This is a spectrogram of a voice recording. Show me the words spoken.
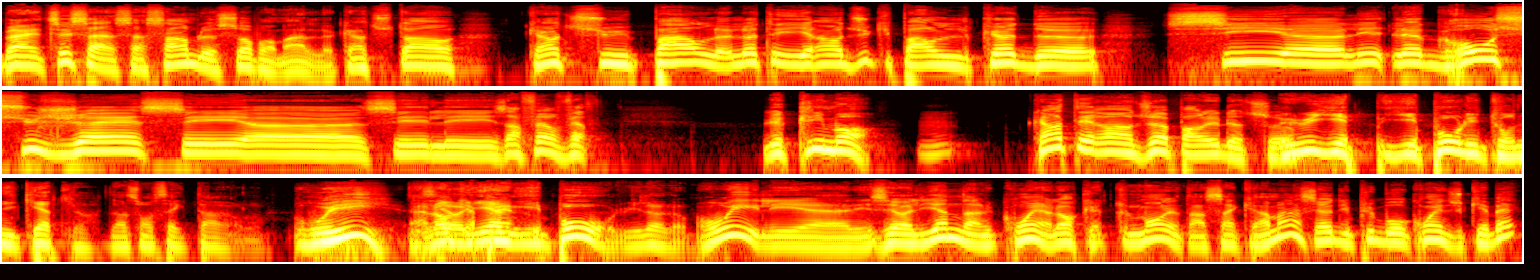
Ben, tu sais, ça, ça semble ça pas mal. là. Quand tu t'en, quand tu parles, là, tu es rendu qu'il parle que de si euh, les- le gros sujet, c'est, euh, c'est les affaires vertes, le climat. Mm. Quand tu es rendu à parler de ça. Mais Lui, il est, il est pour les tourniquettes là, dans son secteur. là. Oui, Les alors éoliennes, plein- il est pour, lui, là. là. Oui, les, euh, les éoliennes dans le coin, alors que tout le monde est en sacrement. C'est un des plus beaux coins du Québec.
